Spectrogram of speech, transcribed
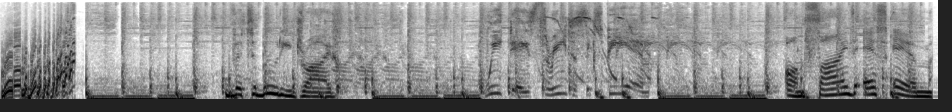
The Thabooty Drive. Weekdays 3 to 6 p.m. on 5FM.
